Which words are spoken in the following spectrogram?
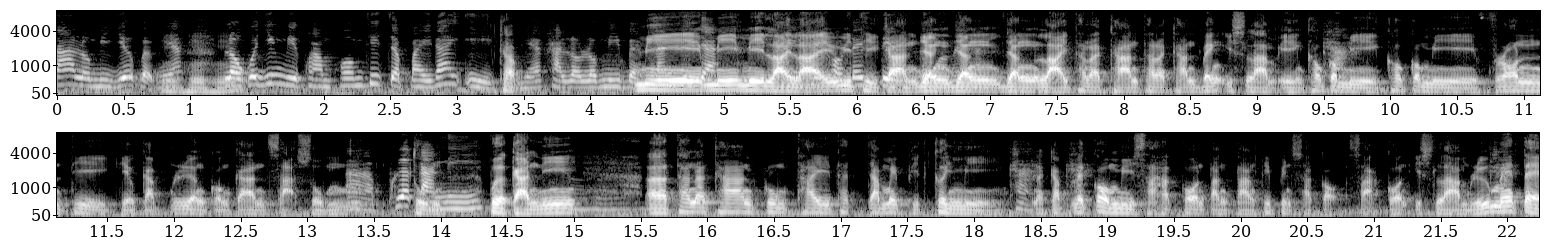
ต้าเรามีเยอะแบบเนี้ย อือฮึ เราก็ยิ่งมีความพร้อมที่จะไปได้อีกครัแบบบเนี้ยค่ะ เราเรามีแบบมีนั้นที่จะ มีมีหลายหลายให้เขาวิได้ธีการเตรีอยย่ามงตัวอย่างไว้อย่างหลายธนาคารธนาคารแบงก์อิสลามเองเขาก็ค่ะ มีเขาก็มีฟรอนต์ที่เกี่ยวกับเรื่องของการสะสม อ่าเพื่อทุการนี้เพื่อการนี้อ่าธนาคารกรุงไทยถ้าจำไม่ผิดก็มีค่ะนะครับและก็มีสหกรณ์ต่างๆ ที่เป็นสหกรณ์สหกรณ์อิสลาม หรือแม้แต่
